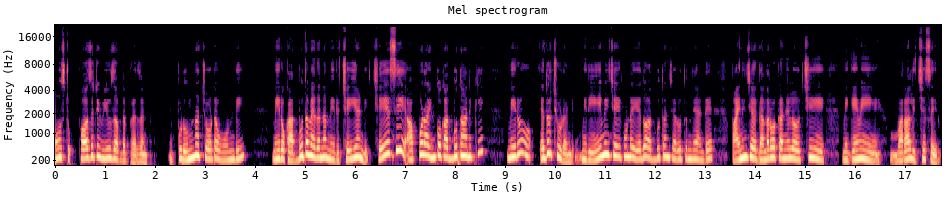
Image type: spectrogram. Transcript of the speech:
most positive use of the present. ఇప్పుడున్న చోట ఉండి మీరు ఒక అద్భుతం ఏదైనా మీరు చెయ్యండి. చేసి అప్పుడు ఇంకొక అద్భుతానికి మీరు ఎదురు చూడండి. మీరు ఏమీ చేయకుండా ఏదో అద్భుతం జరుగుతుంది అంటే పైనుంచి గంధర్వ కన్యలో వచ్చి మీకేమీ వరాలు ఇచ్చేసేయరు.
